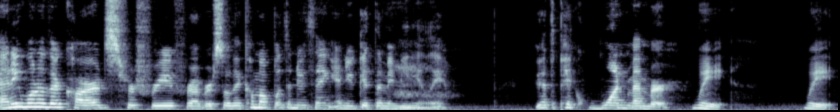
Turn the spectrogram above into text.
any one of their cards for free forever, so they come up with a new thing and you get them immediately, you have to pick one member Wait. Wait.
